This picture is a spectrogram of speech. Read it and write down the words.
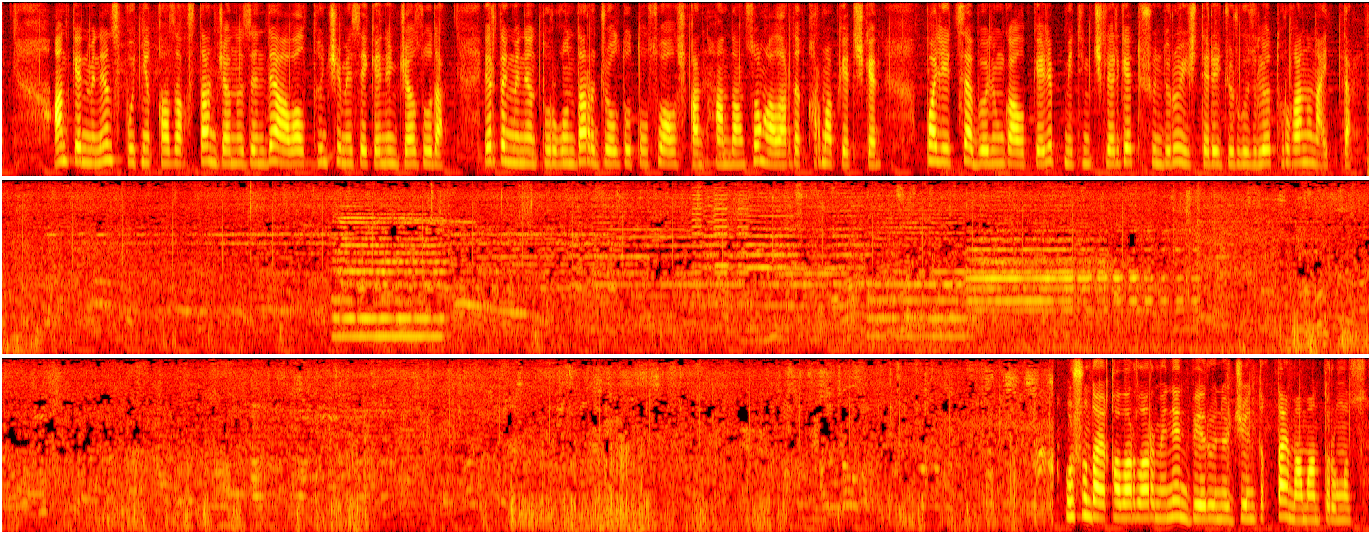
Анткени менен спутник казакстан жан өзенде абал тынч эмес экенин жазууда. Эртең менен тургундар жолду тосуп алышкан. Андан соң аларды кармап кетишкен. Полиция бөлүмгө алып келип митингчилерге түшүндүрүү иштери жүргүзүлө турганын айтты ушундай кабарлар менен берүүнү жыйынтыктайм аман туруңуз.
